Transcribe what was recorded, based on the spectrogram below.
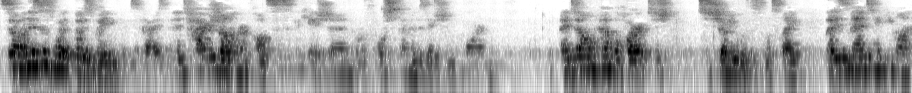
So, and this is what, what is waiting for these guys, an entire genre called sissification or forced feminization porn. I don't have the heart to, sh- to show you what this looks like, but it's men taking on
